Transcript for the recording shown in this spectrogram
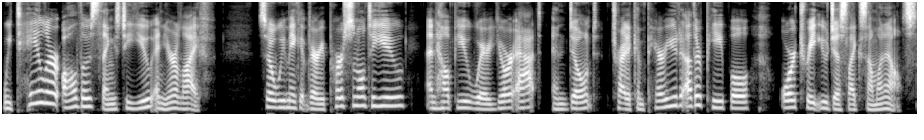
we tailor all those things to you and your life. So we make it very personal to you and help you where you're at and don't try to compare you to other people or treat you just like someone else.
